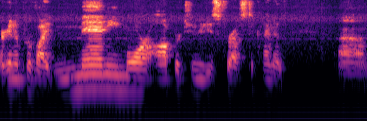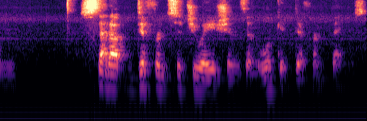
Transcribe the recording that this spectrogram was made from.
are going to provide many more opportunities for us to kind of um, set up different situations and look at different things.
